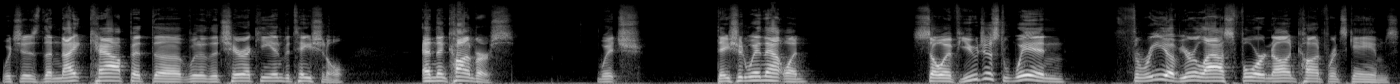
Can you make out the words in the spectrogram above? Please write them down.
which is the nightcap at the the Cherokee Invitational. And then Converse, which they should win that one. So if you just win three of your last four non conference games,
